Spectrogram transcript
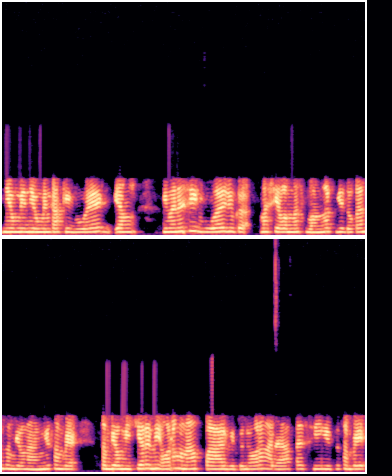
nyiumin nyiumin kaki gue yang gimana sih gue juga masih lemes banget gitu kan sambil nangis sampai sambil mikir ini orang kenapa? gitu. Ini orang ada apa sih? gitu. Sampai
